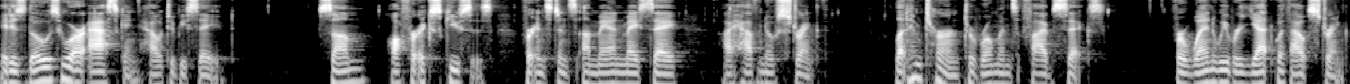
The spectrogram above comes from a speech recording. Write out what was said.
it is those who are asking how to be saved. Some offer excuses. For instance, a man may say, I have no strength. Let him turn to Romans 5 6. For when we were yet without strength,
